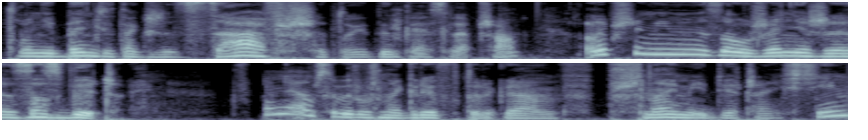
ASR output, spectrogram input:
to nie będzie tak, że zawsze to jedynka jest lepsza, ale przyjmijmy założenie, że zazwyczaj. Przypomniałem sobie różne gry, w które grałem w przynajmniej dwie części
